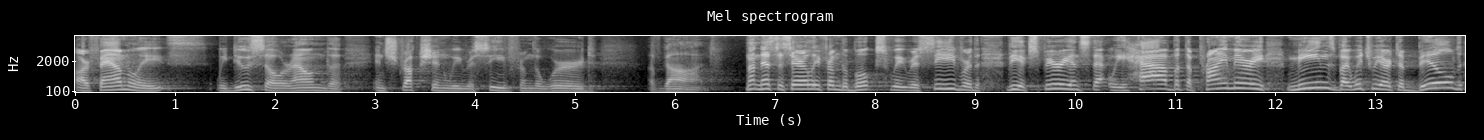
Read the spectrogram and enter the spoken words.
our families, we do so around the instruction we receive from the Word of God. Not necessarily from the books we receive or the, the, experience that we have, but the primary means by which we are to build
